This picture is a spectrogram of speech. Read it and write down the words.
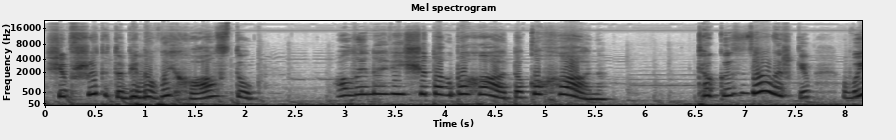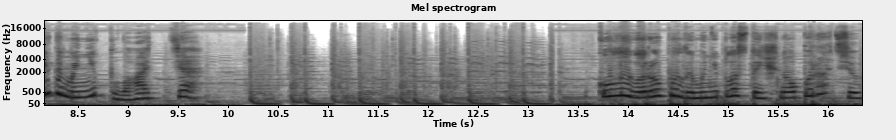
щоб шити тобі новий халстук. Але навіщо так багато, кохана? Так із залишків вийде мені плаття. Коли ви робили мені пластичну операцію,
